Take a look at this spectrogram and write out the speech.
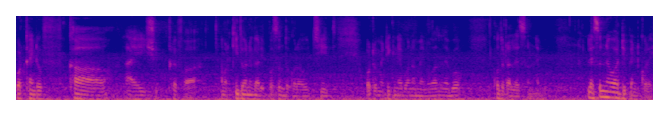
what kind of car I should prefer আমার কী ধরনের গাড়ি পছন্দ করা উচিত? অটোমেটিক নেব না ম্যানুয়াল নেব? কতটা লেসন নেব? লেসন নেওয়া ডিপেন্ড করে।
